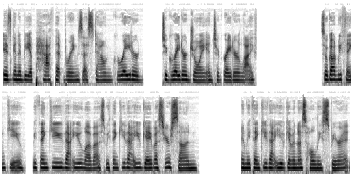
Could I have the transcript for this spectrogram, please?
is going to be a path that brings us down greater to greater joy and to greater life. So, God, we thank you. We thank you that you love us. We thank you that you gave us your Son. And we thank you that you've given us Holy Spirit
